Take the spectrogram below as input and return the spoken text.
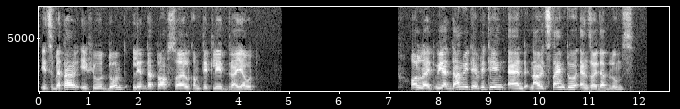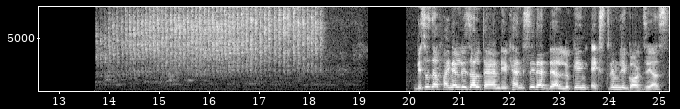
It's better if you don't let the top soil completely dry out. Alright, we are done with everything and now it's time to enjoy the blooms. This is the final result and you can see that they are looking extremely gorgeous.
